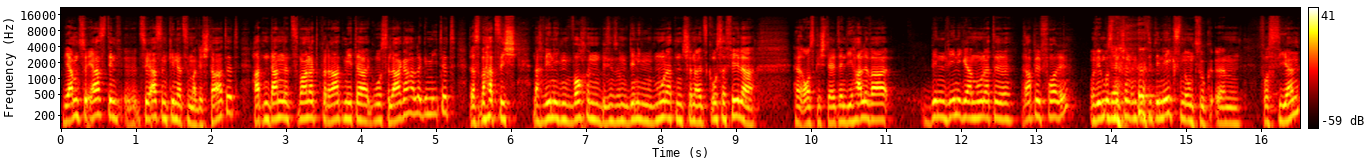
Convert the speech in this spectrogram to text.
Wir haben zuerst, den, äh, zuerst im Kinderzimmer gestartet, hatten dann eine 200 Quadratmeter große Lagerhalle gemietet. Das hat sich nach wenigen Wochen, bzw. wenigen Monaten schon als großer Fehler herausgestellt, denn die Halle war binnen weniger Monate rappelvoll und wir mussten ja. schon im Prinzip den nächsten Umzug ähm, forcieren.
